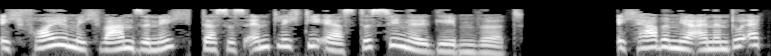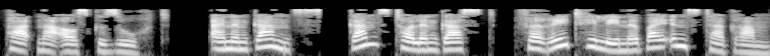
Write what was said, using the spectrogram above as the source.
Ich freue mich wahnsinnig, dass es endlich die erste Single geben wird. Ich habe mir einen Duettpartner ausgesucht. Einen ganz, ganz tollen Gast, verrät Helene bei Instagram,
